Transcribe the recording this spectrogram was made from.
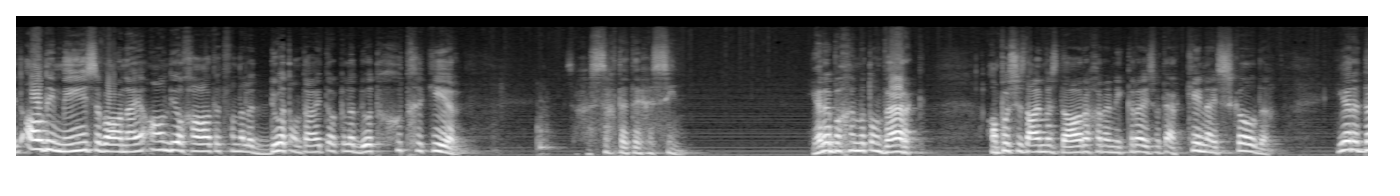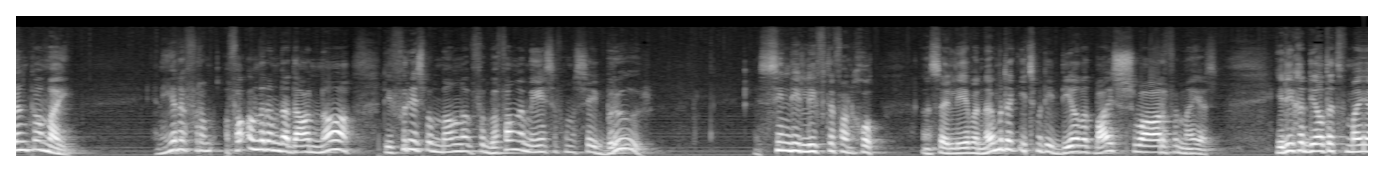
Het al die mense waaraan hy aandeel gehad het van hulle dood, onthou hy het ook hulle dood goedgekeur. Sy gesig het hy gesien. Here begin met hom werk. amper soos daai misdadiger aan die kruis wat erken hy skuldig. Here dink aan my. En die Here ver, verander hom dat daarna die vreesbevange bevange mense vir hom sê broer. Hy sien die liefde van God in sy lewe. Nou moet ek iets met die deel wat baie swaar vir my is. Hierdie gedeelte het vir my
